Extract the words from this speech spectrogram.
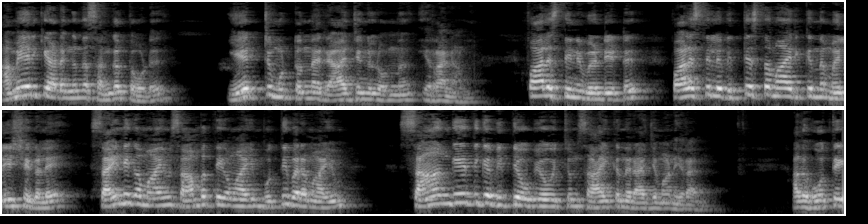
അമേരിക്ക അടങ്ങുന്ന സംഘത്തോട് ഏറ്റുമുട്ടുന്ന രാജ്യങ്ങളിൽ ഒന്ന് ഇറാനാണ്. ഫാലസ്തീന് വേണ്ടിയിട്ട് ഫലസ്തീനിലെ വ്യത്യസ്തമായിരിക്കുന്ന മലേഷ്യകളെ സൈനികമായും സാമ്പത്തികമായും ബുദ്ധിപരമായും സാങ്കേതിക വിദ്യ ഉപയോഗിച്ചും സഹായിക്കുന്ന രാജ്യമാണ് ഇറാൻ. അത് ഹൂത്തി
